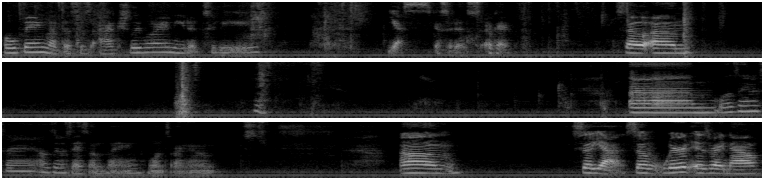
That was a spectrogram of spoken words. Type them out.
hoping that this is actually what I need it to be. Yes, yes it is. Okay. So, um, um, what was I gonna say? I was gonna say something. One second. Um, so yeah, so where it is right now,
